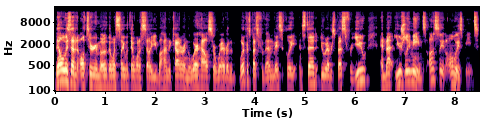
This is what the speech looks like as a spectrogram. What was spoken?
they always have an ulterior motive. They want to sell you what they want to sell you behind the counter in the warehouse or wherever, the, whatever's best for them, basically. Instead, do whatever's best for you. And that usually means, honestly, it always means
